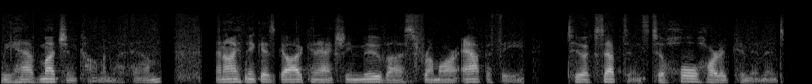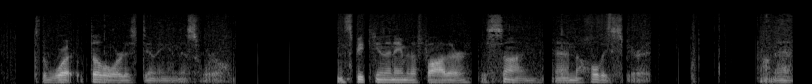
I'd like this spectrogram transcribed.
We have much in common with him. And I think as God can actually move us from our apathy to acceptance, to wholehearted commitment to what the Lord is doing in this world. And speak to you in the name of the Father, the Son, and the Holy Spirit. Amen.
